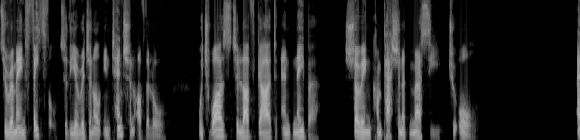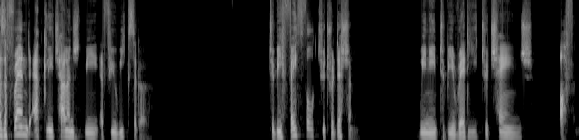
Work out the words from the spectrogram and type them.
to remain faithful to the original intention of the law, which was to love God and neighbor, showing compassionate mercy to all. As a friend aptly challenged me a few weeks ago, to be faithful to tradition, we need to be ready to change often.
